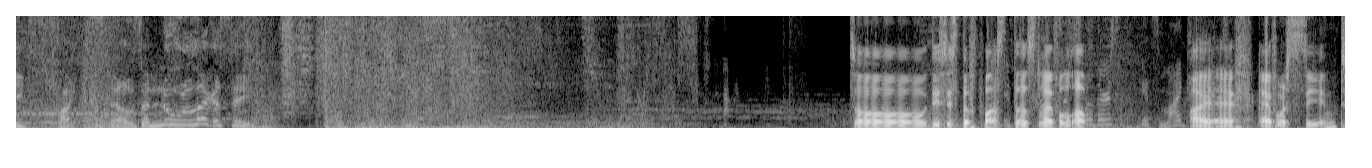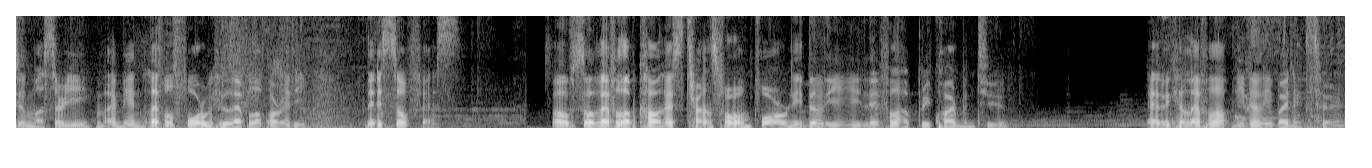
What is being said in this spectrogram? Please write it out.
Each strike spells a new legacy. So this is the fastest level up I have ever seen to Master Yi. I mean, level 4 we level up already. That is so fast. Oh, so level up count as transform for Nidalee level up requirement too. And we can level up Nidalee by next turn.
